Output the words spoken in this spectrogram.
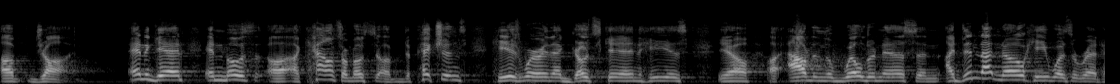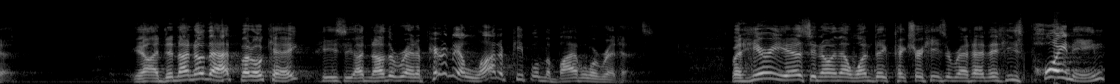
of John. And again, in most uh, accounts or most uh, depictions, he is wearing that goat skin. He is, you know, uh, out in the wilderness. And I did not know he was a redhead. You know, I did not know that, but okay, he's another red. Apparently, a lot of people in the Bible are redheads. But here he is, you know, in that one big picture, he's a redhead, and he's pointing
